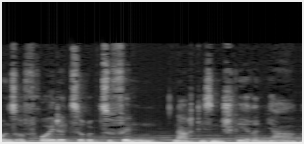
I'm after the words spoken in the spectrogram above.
unsere Freude zurückzufinden nach diesem schweren Jahr.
